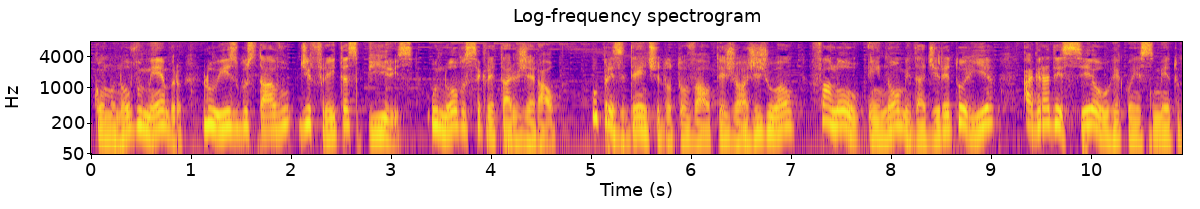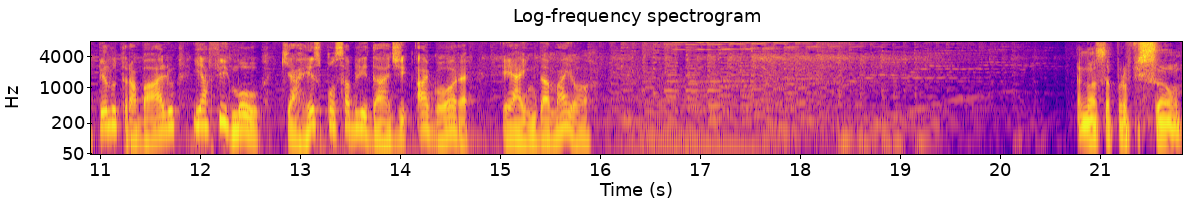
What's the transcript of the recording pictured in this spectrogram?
como novo membro, Luiz Gustavo de Freitas Pires, o novo secretário-geral. O presidente, Dr. Walter Jorge João, falou em nome da diretoria, agradeceu o reconhecimento pelo trabalho e afirmou que a responsabilidade agora é ainda maior. A nossa profissão,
